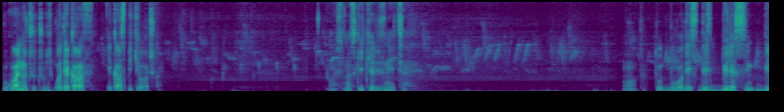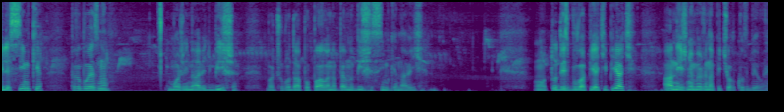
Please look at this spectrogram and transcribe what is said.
Буквально чуть-чуть. От якраз, якраз п'ятерочка. Ось наскільки різниця. От. Тут було десь десь біля, біля сімки приблизно. Може і навіть більше. Бачу, вода попала, напевно, більше сімки навіть. О, тут десь була 5,5, а нижня ми вже на п'ятерку збили.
